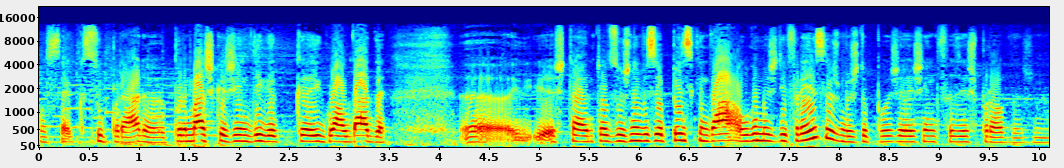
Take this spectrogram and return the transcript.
consegue superar, uh, por mais que a gente diga que a igualdade uh, está em todos os níveis, eu penso que ainda há algumas diferenças, mas depois é a gente fazer as provas. Não?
